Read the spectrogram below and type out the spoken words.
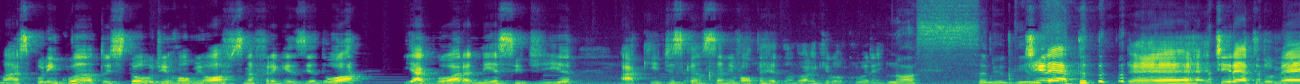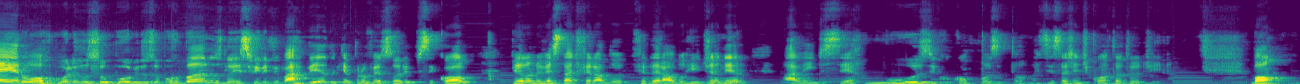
Mas por enquanto estou de home office na freguesia do Ó e agora, nesse dia, aqui descansando em Volta Redonda. Olha que loucura, hein? Nossa, meu Deus. Direto! É, direto do Meier, o orgulho do subúrbio dos suburbanos, Luiz Felipe Barbedo, que é professor e psicólogo pela Universidade Federal do Rio de Janeiro, além de ser músico, compositor. Mas isso a gente conta outro dia. Bom,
